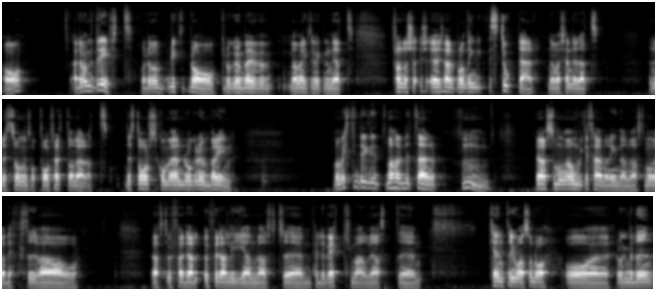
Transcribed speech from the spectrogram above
ja. ja. Det var med drift och det var riktigt bra och Roger Rönnberg, man märkte verkligen det att Frölunda körde på någonting riktigt stort där när man kände att under säsongen 12-13 där att nästa år så kommer en Roger Rönnberg in. Man visste inte riktigt, man hade lite såhär, hmm, vi har haft så många olika tränare innan, vi har haft många defensiva och vi har haft Uffe Dahlén, vi har haft eh, Pelle Bäckman, vi har haft eh, Kenta Johansson då och eh, Roger Melin.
